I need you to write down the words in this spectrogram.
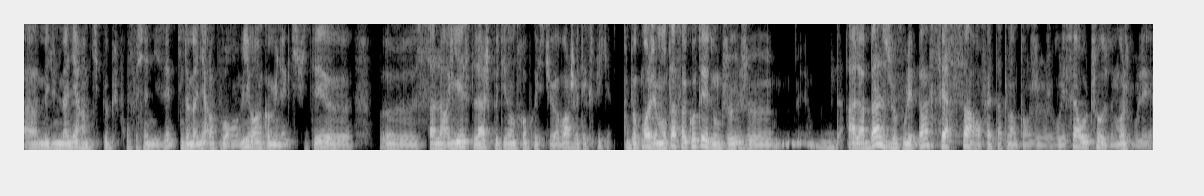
euh, mais d'une manière un petit peu plus professionnalisée, de manière à pouvoir en vivre hein, comme une activité salariée slash petite entreprise. Tu vas voir, je vais t'expliquer. Donc moi j'ai mon taf à côté, donc je, à la base je voulais pas faire ça en fait à plein temps, je, voulais faire autre chose. Moi je voulais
